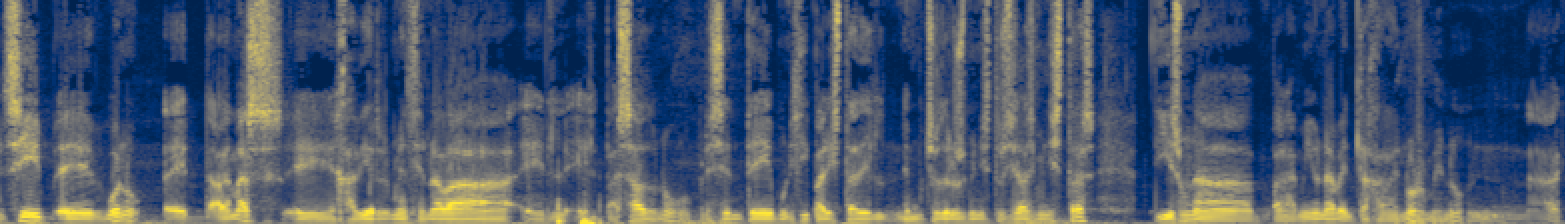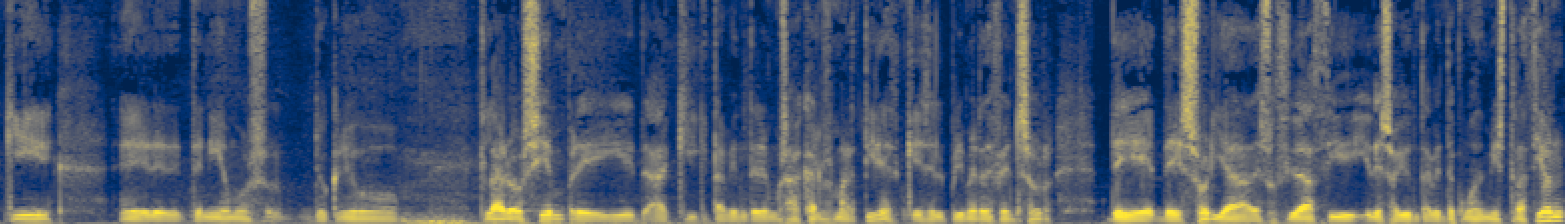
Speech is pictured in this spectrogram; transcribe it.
Sí, eh, bueno, eh, además eh, Javier mencionaba el, pasado, ¿no? Presente municipalista de, muchos de los ministros y las ministras y es una, para mí, una ventaja enorme, ¿no? Aquí teníamos, yo creo, claro siempre, y aquí también tenemos a Carlos Martínez, que es el primer defensor de, de Soria, de su ciudad y, de su ayuntamiento como administración.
